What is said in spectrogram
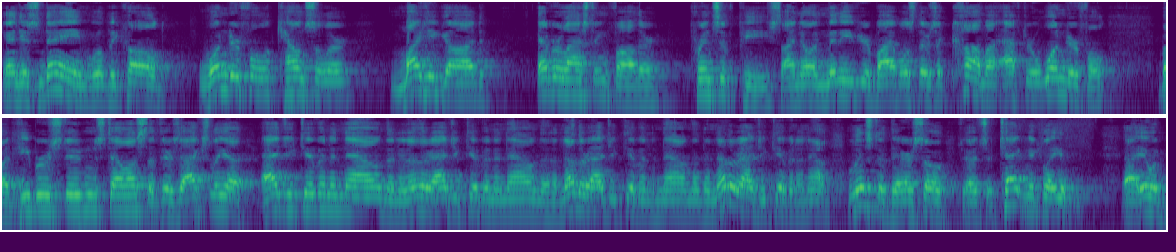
and his name will be called Wonderful Counselor, Mighty God, Everlasting Father, Prince of Peace. I know in many of your Bibles there's a comma after wonderful but Hebrew students tell us that there's actually an adjective and a noun, then another adjective and a noun, then another adjective and a noun, then another adjective and a noun listed there. So, so technically, Uh, it would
